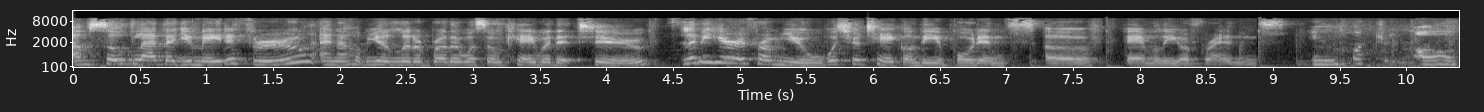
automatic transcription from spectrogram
I'm so glad that you made it through, and I hope your little brother was okay with it too. Let me hear it from you. What's your take on the importance of family or friends? important. Oh,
